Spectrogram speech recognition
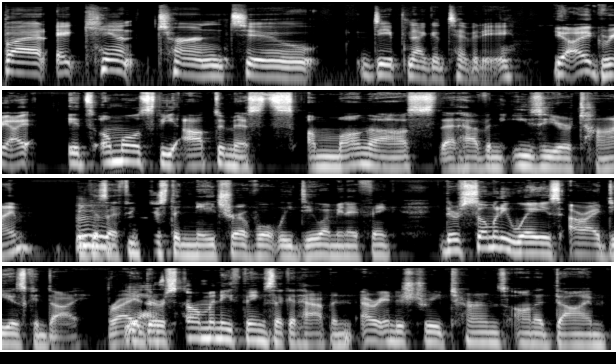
but it can't turn to deep negativity. Yeah, I agree. I it's almost the optimists among us that have an easier time because mm. I think just the nature of what we do. I mean, I think there's so many ways our ideas can die, right? Yes. There's so many things that could happen. Our industry turns on a dime.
